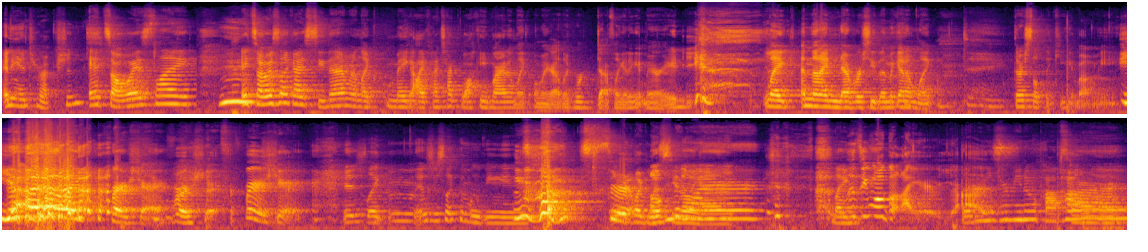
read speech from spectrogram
Any interactions? it's always like, it's always like I see them and like make eye contact walking by and I'm like, oh my god, like we're definitely gonna get married. like, and then I never see them again. I'm like, dang, they're still thinking about me. yeah, like, for sure. for sure. For sure. It's like mm, it's just like the movie. like, Lizzie Lizzie McGuire. McGuire. Like, Lizzie McGuire. Yes. Termino, pop star.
